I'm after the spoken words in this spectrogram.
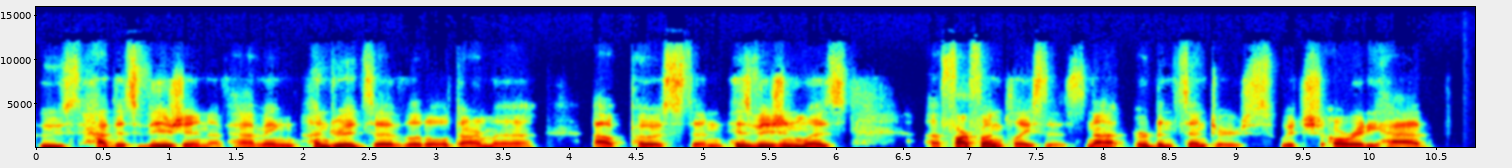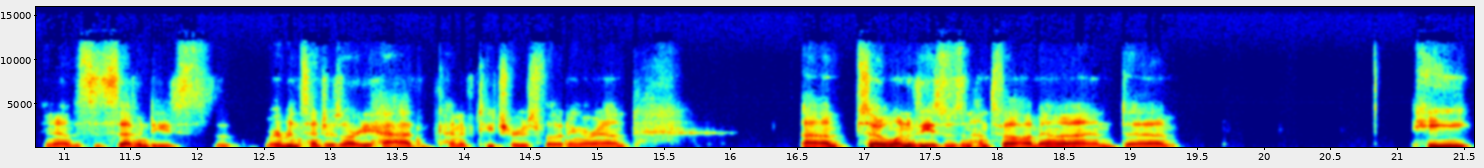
who's had this vision of having hundreds of little Dharma outposts. And his vision was uh, far-flung places, not urban centers, which already had, you know, this is 70s, urban centers already had kind of teachers floating around. Um, so one of these was in Huntsville, Alabama, and um, he,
